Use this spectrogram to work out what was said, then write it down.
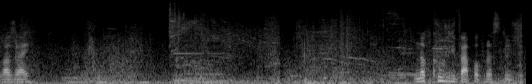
Uważaj. No kurwa po prostu żyk.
